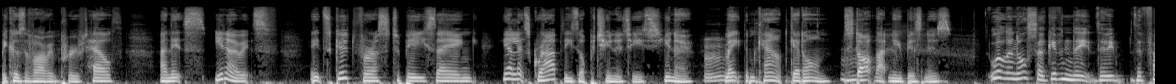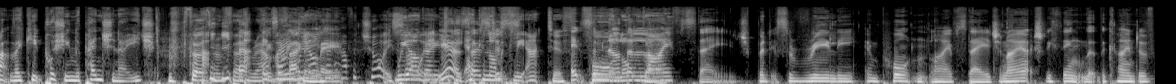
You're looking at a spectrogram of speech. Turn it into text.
because of our improved health. And it's, you know, it's, it's good for us to be saying, yeah, let's grab these opportunities, you know, mm. make them count, get on, mm-hmm. start that new business. Well, and also given the, the, the fact they keep pushing the pension age further and Yeah, further out, I mean, we are going to have a choice. We are going Yeah, to be so it's just- economically active. It's for another longer. life stage, but it's a really important life stage. And I actually think that the kind of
